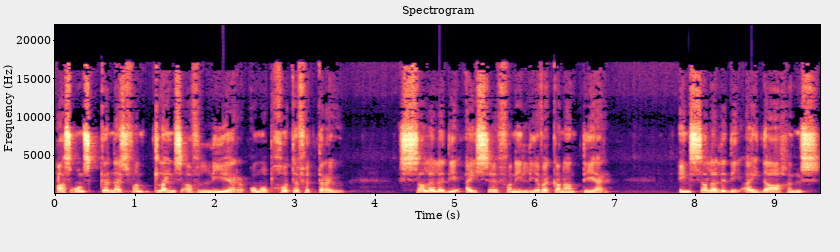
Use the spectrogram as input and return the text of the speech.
As ons kinders van kleins af leer om op God te vertrou, sal hulle die eise van die lewe kan hanteer en sal hulle die uitdagings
